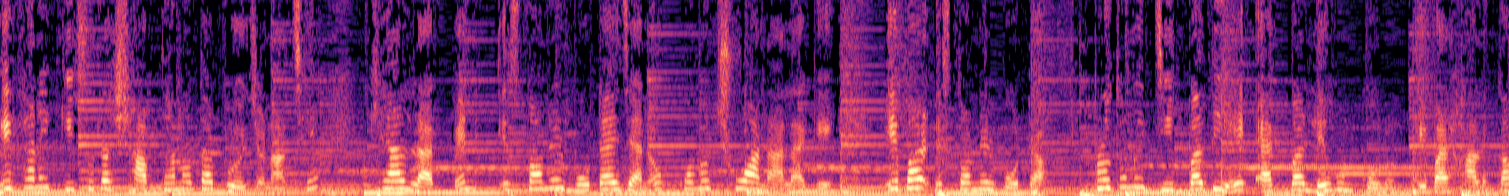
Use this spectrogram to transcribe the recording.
এখানে কিছুটা সাবধানতার প্রয়োজন আছে। খেয়াল রাখবেন, স্তনের বোটায় যেন কোনো ছোঁয়া না লাগে। এবার স্তনের বোটা। প্রথমে জিব্বা দিয়ে একবার লেহন করুন। এবার হালকা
